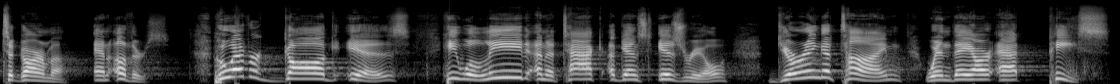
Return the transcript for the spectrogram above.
Togarmah, and others. Whoever Gog is, he will lead an attack against Israel during a time when they are at peace.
